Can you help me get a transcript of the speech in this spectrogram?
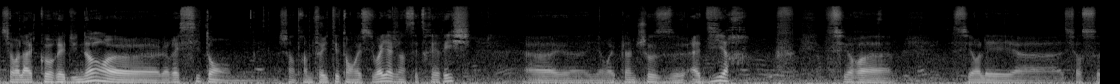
sur la Corée du Nord euh, Le récit, je suis en train de feuilleter ton récit de voyage, hein, c'est très riche. il y aurait plein de choses à dire sur, sur, les, sur ce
